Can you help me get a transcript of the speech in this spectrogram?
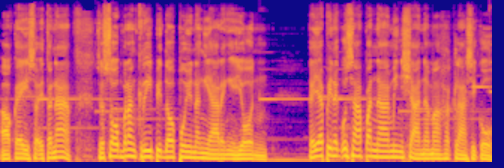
Okay, so ito na. So sobrang creepy daw po yung nangyaring iyon. Kaya pinag-usapan namin siya ng mga kaklasiko.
